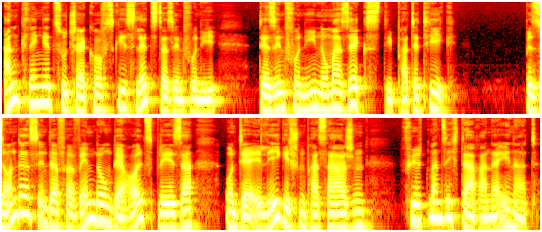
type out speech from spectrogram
Anklänge zu Tschaikowskis letzter Sinfonie, der Sinfonie Nummer 6, die Pathetik. Besonders in der Verwendung der Holzbläser und der elegischen Passagen fühlt man sich daran erinnert.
